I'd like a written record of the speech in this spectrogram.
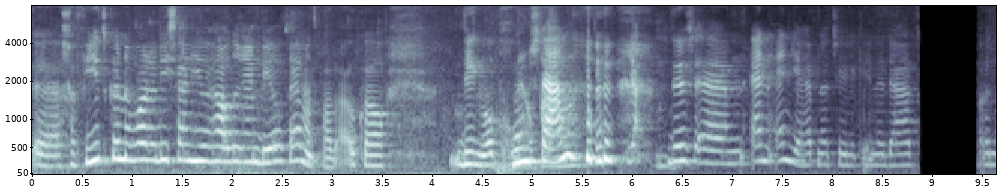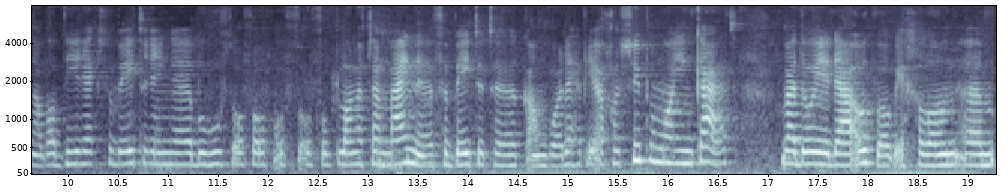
uh, gevierd kunnen worden, die zijn heel helder in beeld. Hè? Want we hadden ook al dingen op groen staan. ja. dus, um, en, en je hebt natuurlijk inderdaad nou, wat direct verbetering uh, behoeft of, of, of, of, op lange termijn uh, verbeterd kan worden, heb je er gewoon super mooi in kaart. Waardoor je daar ook wel weer gewoon um,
